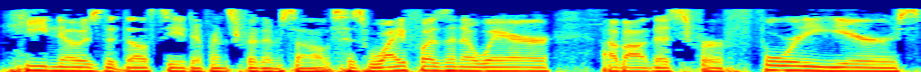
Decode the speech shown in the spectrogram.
he knows that they'll see a difference for themselves. His wife wasn't aware about this for 40 years,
